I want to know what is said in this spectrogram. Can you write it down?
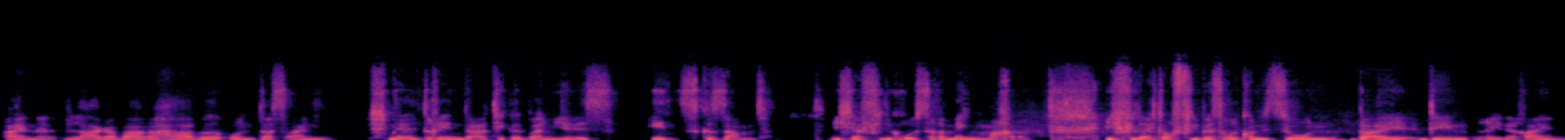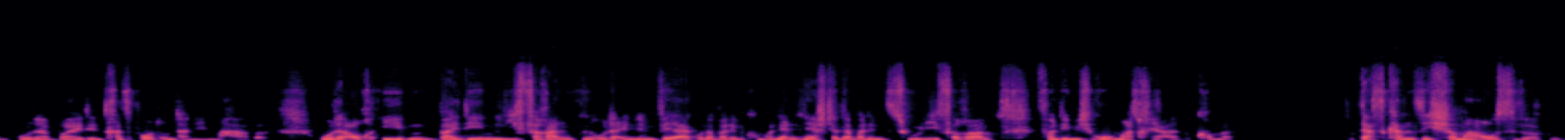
eine Lagerware habe und das ein schnell drehender Artikel bei mir ist, insgesamt ich ja viel größere Mengen mache ich vielleicht auch viel bessere Konditionen bei den Reedereien oder bei den Transportunternehmen habe oder auch eben bei dem Lieferanten oder in dem Werk oder bei dem Komponentenhersteller, bei dem Zulieferer, von dem ich Rohmaterial bekomme. Das kann sich schon mal auswirken.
